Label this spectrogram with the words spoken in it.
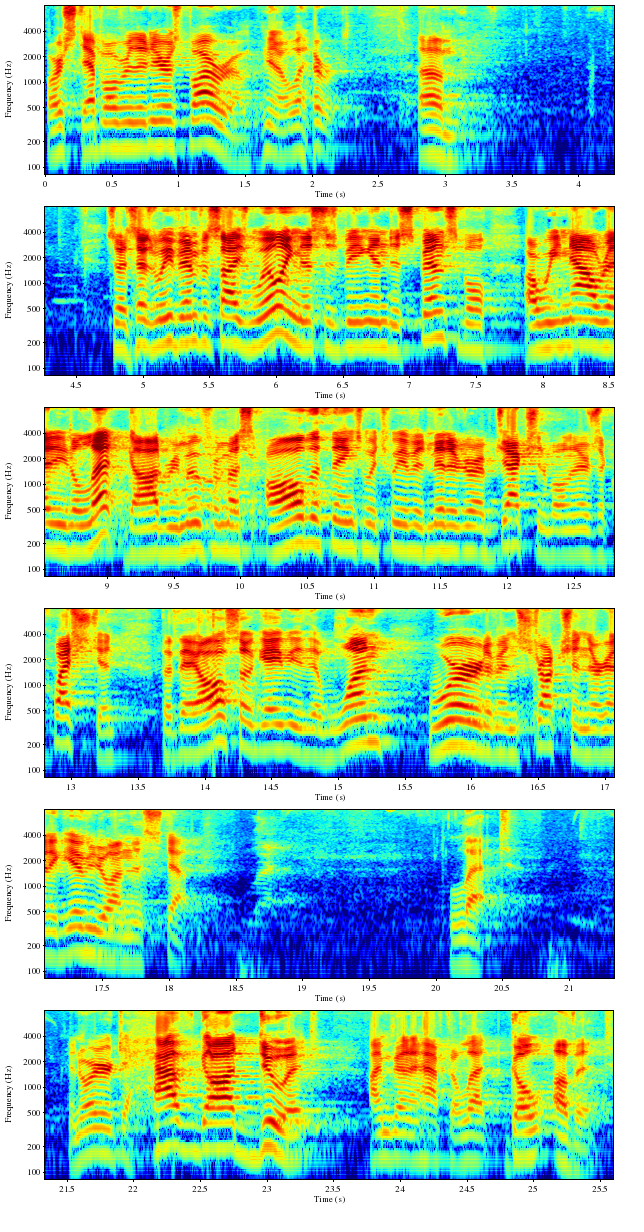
Or step over the nearest bar room, you know, whatever. Um, so it says we've emphasized willingness as being indispensable. Are we now ready to let God remove from us all the things which we have admitted are objectionable? And there's a question, but they also gave you the one word of instruction they're going to give you on this step let. In order to have God do it, I'm going to have to let go of it.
